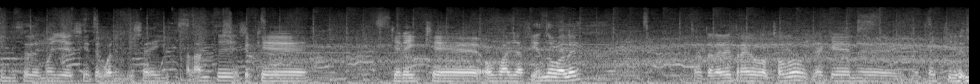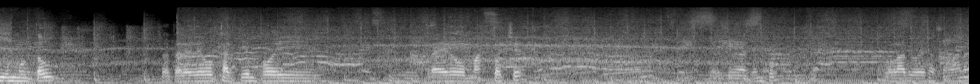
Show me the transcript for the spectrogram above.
índice de muelle 746 adelante, si es que queréis que os vaya haciendo, ¿vale? Trataré de traerlos todos, ya que me, me estáis pidiendo un montón. Trataré de buscar tiempo y, y traeros más coches. Tiempo. A lo largo de esta semana.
